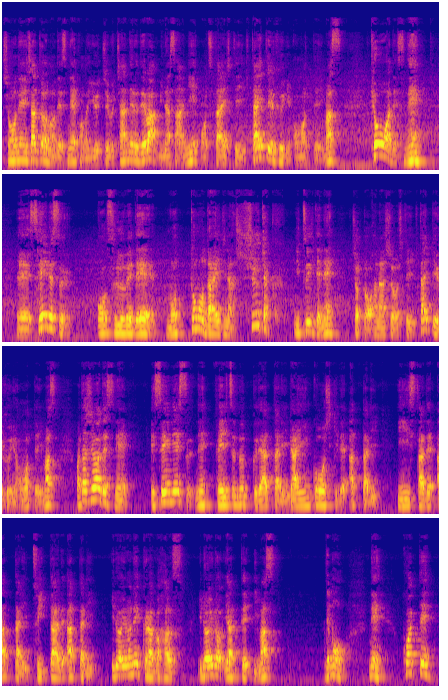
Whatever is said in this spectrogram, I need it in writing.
少年社長のですね、この YouTube チャンネルでは皆さんにお伝えしていきたいというふうに思っています。今日はですね、えー、セールスをする上で最も大事な執着についてね、ちょっとお話をしていきたいというふうに思っています。私はですね、SNS ね、Facebook であったり、LINE 公式であったり、インスタであったり、Twitter であったり、いろいろね、クラブハウス、いろいろやっています。でも、ね、こうやって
